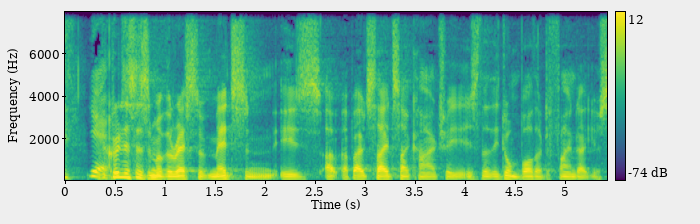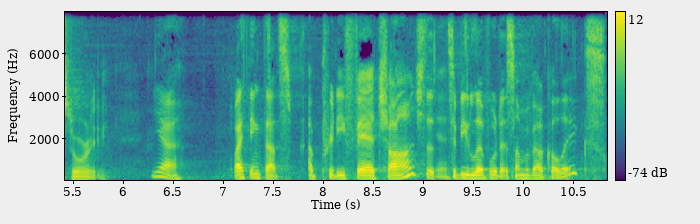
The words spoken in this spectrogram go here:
yeah. The criticism of the rest of medicine is uh, outside psychiatry is that they don't bother to find out your story. Yeah. I think that's a pretty fair charge that, yeah. to be levelled at some of our colleagues.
